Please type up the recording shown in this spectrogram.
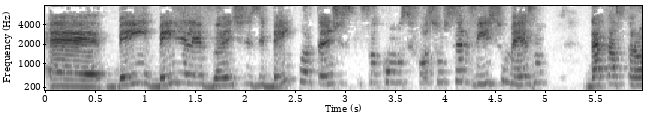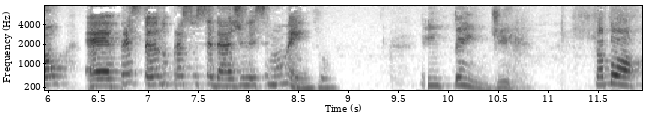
é, bem, bem relevantes e bem importantes, que foi como se fosse um serviço mesmo da Castrol é, prestando para a sociedade nesse momento. Entendi. Tá bom,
